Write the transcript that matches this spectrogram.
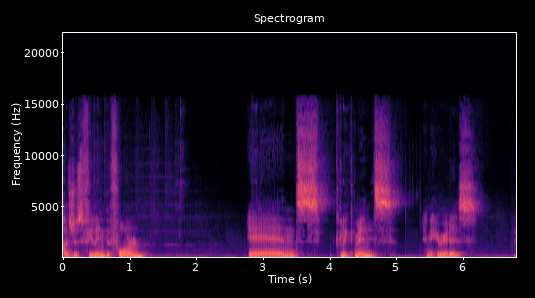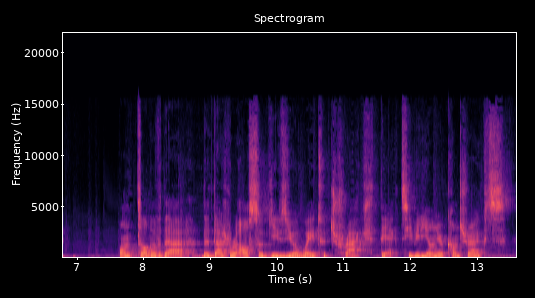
I'll just fill in the form and click mint, and here it is. On top of that, the dashboard also gives you a way to track the activity on your contracts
